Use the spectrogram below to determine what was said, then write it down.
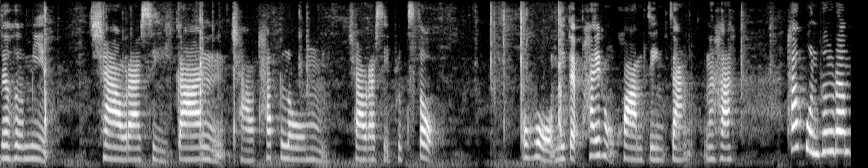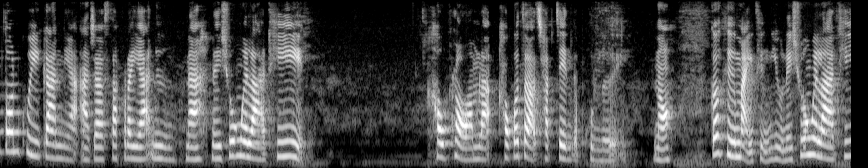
The Hermit ชาวราศีกัน ชาวทัดลม ชาวราศีพฤษภโอ้โห มีแต่ไพ่ของความจริงจังนะคะ ถ้าคุณเพิ่งเริ่มต้นคุยกันเนี่ยอาจจะสักระยะหนึ่งนะในช่วงเวลาที่ เขาพร้อมละเขาก็จะชัดเจนกับคุณเลยเนาะก็คือหมายถึงอยู่ในช่วงเวลาที่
